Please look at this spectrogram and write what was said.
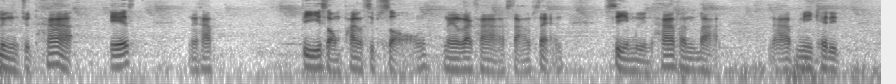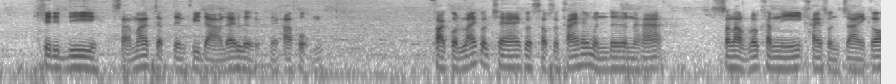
1.5S นะครับ ปี 2012 ในราคา 345,000 บาทนะครับมีเครดิตเครดิตดี สามารถจัดเต็มฟรีดาวน์ได้เลยนะครับผม ฝากกดไลค์กดแชร์ กด Subscribe ให้เหมือนเดิมนะฮะสำหรับรถคันนี้ใครสนใจก็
